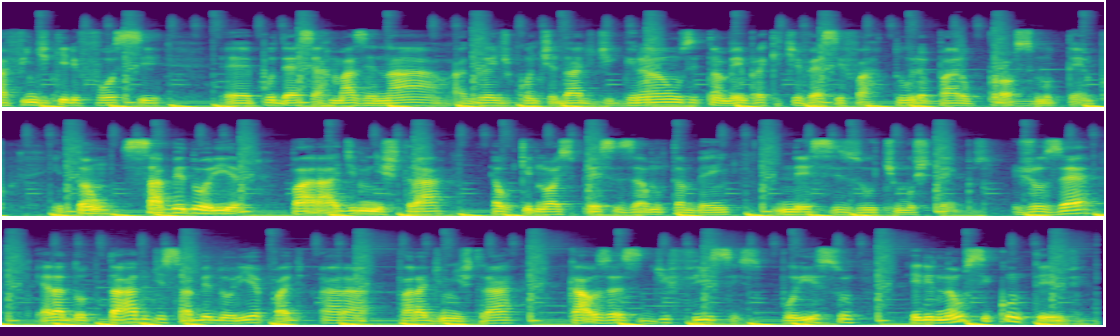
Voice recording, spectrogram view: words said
a fim de que ele fosse é, pudesse armazenar a grande quantidade de grãos e também para que tivesse fartura para o próximo tempo. Então, sabedoria para administrar é o que nós precisamos também nesses últimos tempos. José era dotado de sabedoria para, para administrar causas difíceis, por isso ele não se conteve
